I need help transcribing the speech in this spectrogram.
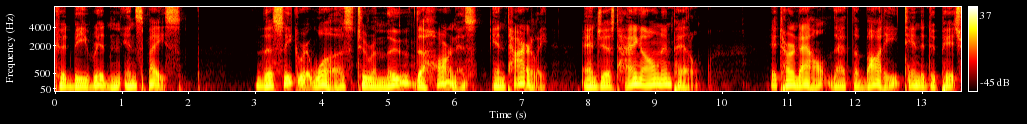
could be ridden in space. The secret was to remove the harness entirely and just hang on and pedal. It turned out that the body tended to pitch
